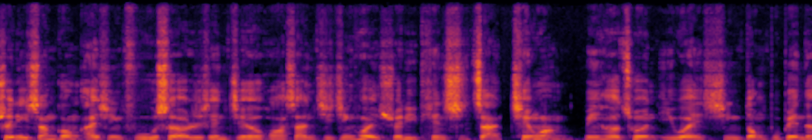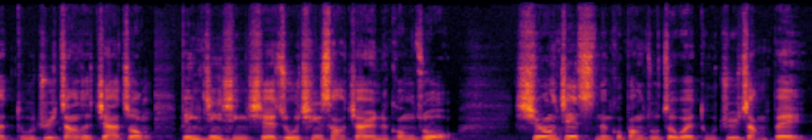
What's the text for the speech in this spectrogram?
水里上工爱心服务社日前结合华山基金会水里天使站，前往民和村一位行动不便的独居长者家中，并进行协助清扫家园的工作，希望借此能够帮助这位独居长辈。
